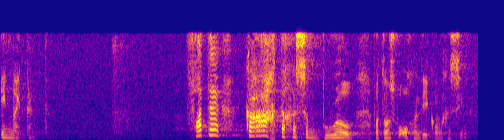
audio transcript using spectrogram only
en my kind. Wat 'n kragtige simbool wat ons ver oggend hier kon gesien het.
